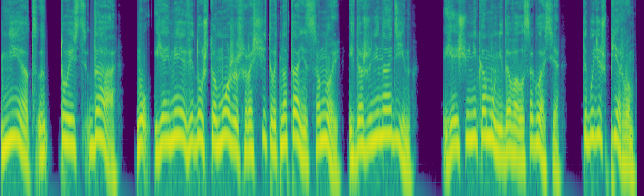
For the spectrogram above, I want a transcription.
«Нет, то есть да. Ну, я имею в виду, что можешь рассчитывать на танец со мной, и даже не на один. Я еще никому не давала согласия. Ты будешь первым».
